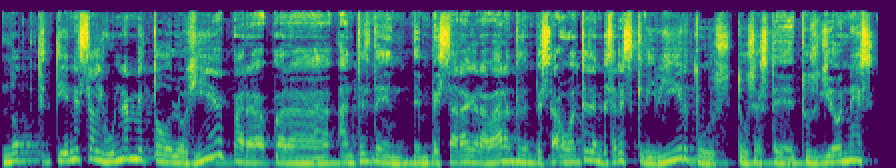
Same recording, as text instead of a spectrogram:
¿no tienes alguna metodología para, para antes de, empezar a grabar, antes de empezar o antes de empezar a escribir tus, tus, este, tus guiones?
